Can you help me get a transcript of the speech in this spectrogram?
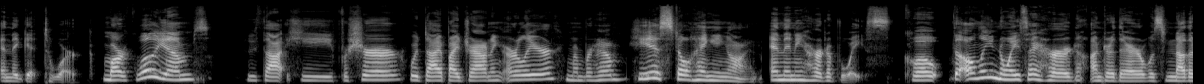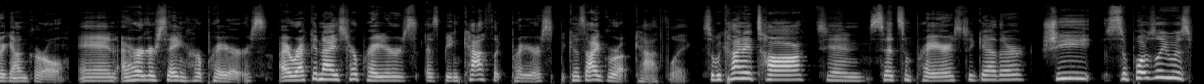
and they get to work. Mark Williams, who thought he for sure would die by drowning earlier. Remember him? He is still hanging on. And then he heard a voice. Quote, The only noise I heard under there was another young girl, and I heard her saying her prayers. I recognized her prayers as being Catholic prayers because I grew up Catholic. So we kind of talked and said some prayers together. She supposedly was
